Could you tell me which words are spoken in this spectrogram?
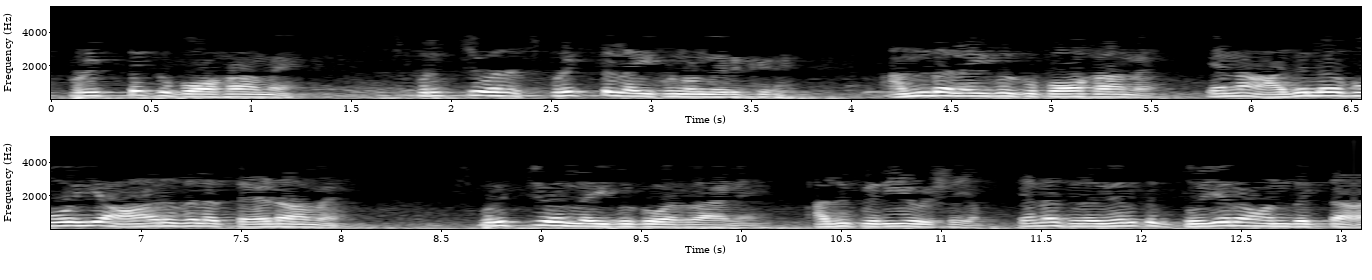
ஸ்பிரிட்டுக்கு போகாம ஸ்பிரிச்சுவல் ஸ்பிரிட் லைஃப்னு ஒண்ணு இருக்கு. அந்த லைஃபுக்கு போகாம ஏன்னா அதுல போய் ஆறுதலை தேடாம ஸ்பிரிச்சுவல் லைஃபுக்கு வர்றானே அது பெரிய விஷயம். ஏன்னா சில பேருக்கு துயரம் வந்துட்டா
